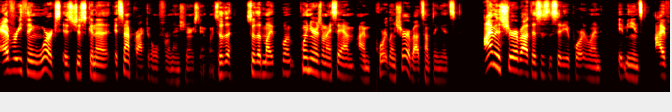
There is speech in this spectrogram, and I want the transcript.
everything works is just gonna it's not practical from an engineering standpoint. So the so the my point here is when I say I'm I'm Portland sure about something, it's I'm as sure about this as the city of Portland. It means I've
